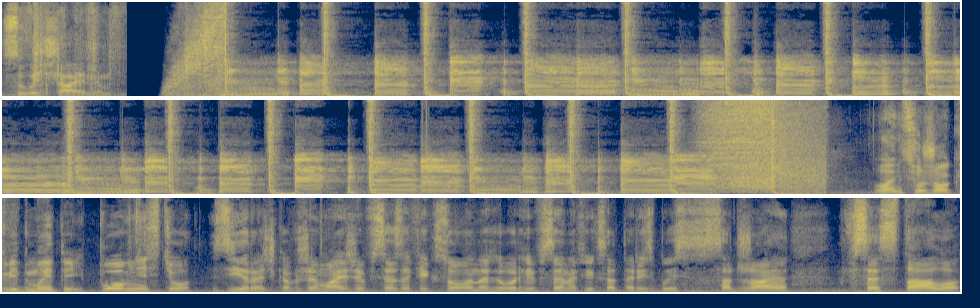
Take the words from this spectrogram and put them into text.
звичайним. Ланцюжок відмитий повністю. Зірочка вже майже все зафіксовано. Георгій все на фіксатор різьби саджає, все стало.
